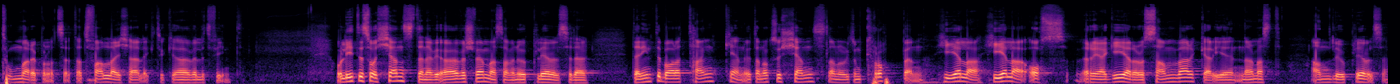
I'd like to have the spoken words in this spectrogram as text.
tommare på något sätt. Att falla i kärlek tycker jag är väldigt fint. Och lite så känns det när vi översvämmas av en upplevelse där, där inte bara tanken utan också känslan och liksom kroppen, hela, hela oss reagerar och samverkar i en närmast andlig upplevelse.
